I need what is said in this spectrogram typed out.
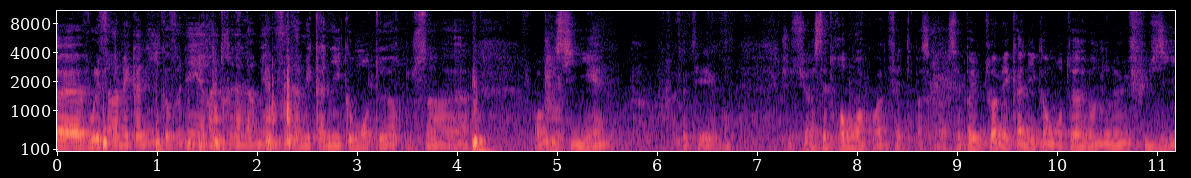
Ouais, vous voulez faire la mécanique Venez, rentrez dans l'armée, vous faites ça. Alors j'ai signé. Je suis resté trois mois quoi en fait, parce que c'est pas du tout un mécanique en moteur, ils m'ont donné un fusil,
